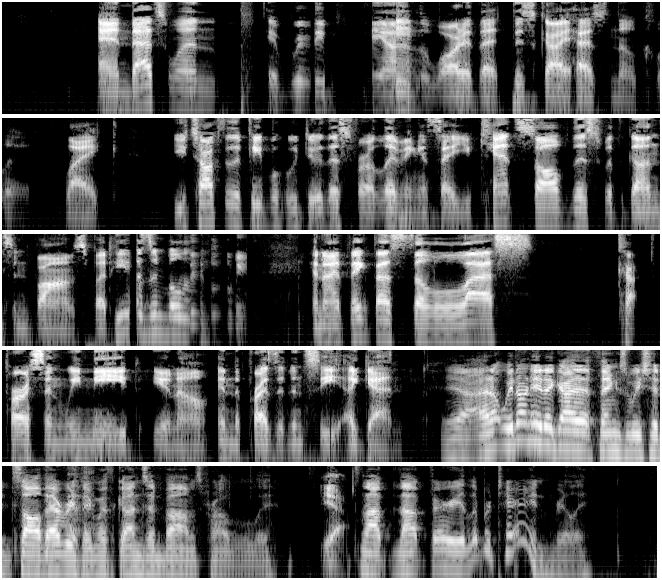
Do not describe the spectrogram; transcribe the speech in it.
And that's when it really me out of the water that this guy has no clue. Like, you talk to the people who do this for a living and say, you can't solve this with guns and bombs, but he doesn't believe me. And I think that's the last co- person we need, you know, in the presidency again. Yeah, I don't, we don't need a guy that thinks we should solve everything with guns and bombs. Probably Yeah. it's not not very libertarian, really,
